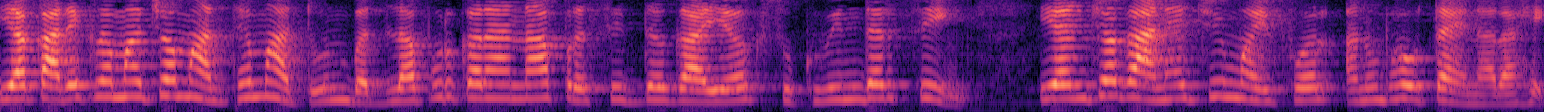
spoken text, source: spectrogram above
या कार्यक्रमाच्या माध्यमातून बदलापूरकरांना प्रसिद्ध गायक सुखविंदर सिंग यांच्या गाण्याची मैफल अनुभवता येणार आहे.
